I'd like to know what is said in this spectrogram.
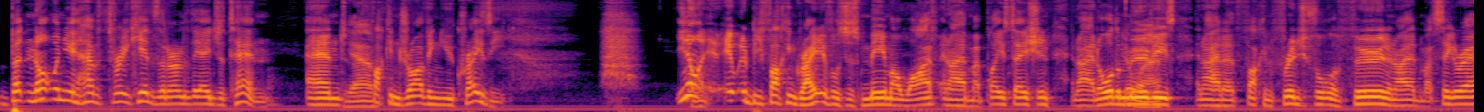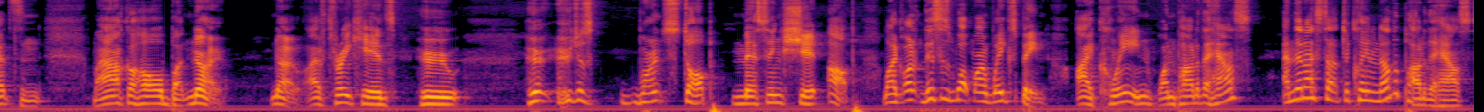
but not when you have three kids that are under the age of ten and Yeah. fucking driving you crazy. You know, it, it would be fucking great if it was just me and my wife, and I had my PlayStation, and I had all the movies, and I had a fucking fridge full of food, and I had my cigarettes and my alcohol. But no, no, I have three kids who, who, who just won't stop messing shit up. Like on, this is what my week's been. I clean one part of the house, and then I start to clean another part of the house,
